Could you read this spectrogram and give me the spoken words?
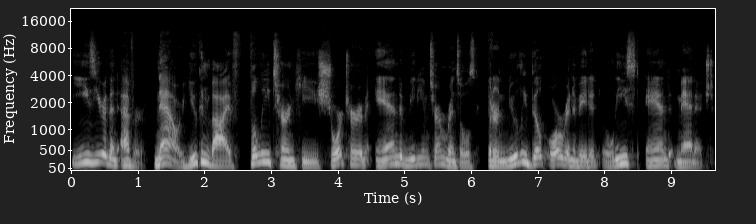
easier than ever. Now you can buy fully turnkey short term and medium term rentals that are newly built or renovated, leased, and managed.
